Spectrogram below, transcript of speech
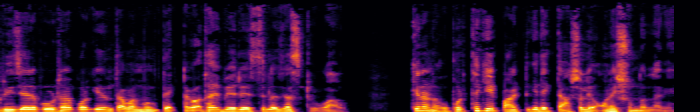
ব্রিজের উপর ওঠার পর কিন্তু আমার মুখ দিয়ে একটা কথাই বের হয়েছিল জাস্ট ওয়াও কেননা, উপর থেকে পার্কটিকে দেখতে আসলে অনেক সুন্দর লাগে।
